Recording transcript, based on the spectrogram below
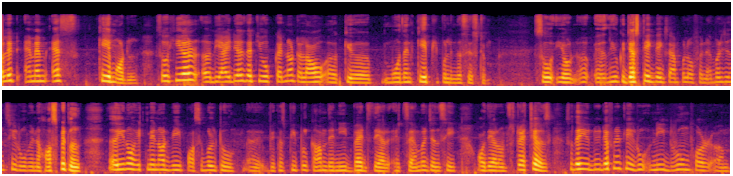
it MMS k model. So, here uh, the idea is that you cannot allow uh, more than k people in the system. So, you uh, you could just take the example of an emergency room in a hospital, uh, you know it may not be possible to uh, because people come they need beds they are it is emergency or they are on stretchers. So, they you definitely ro need room for um,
